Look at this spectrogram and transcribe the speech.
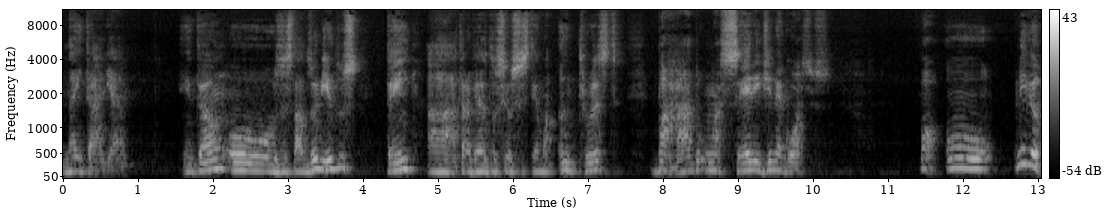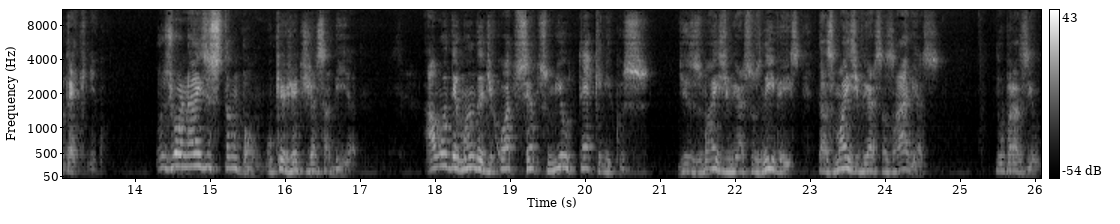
na Itália. Então, os Estados Unidos têm, através do seu sistema Antitrust, barrado uma série de negócios. Bom, o nível técnico. Os jornais estampam o que a gente já sabia. Há uma demanda de 400 mil técnicos dos mais diversos níveis, das mais diversas áreas no Brasil.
